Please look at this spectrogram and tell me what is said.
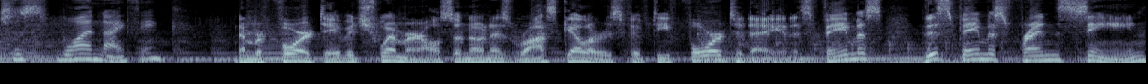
Just one, I think. Number four, David Schwimmer, also known as Ross Geller, is 54 today and is famous. This famous friend scene.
